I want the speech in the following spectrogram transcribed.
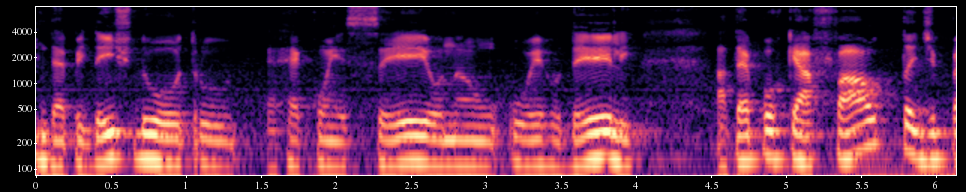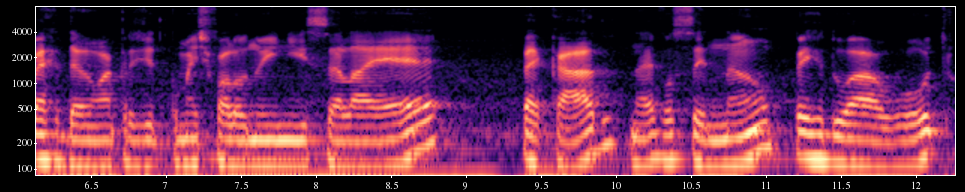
independente do outro reconhecer ou não o erro dele, até porque a falta de perdão, acredito, como a gente falou no início, ela é pecado, né? Você não perdoar o outro.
